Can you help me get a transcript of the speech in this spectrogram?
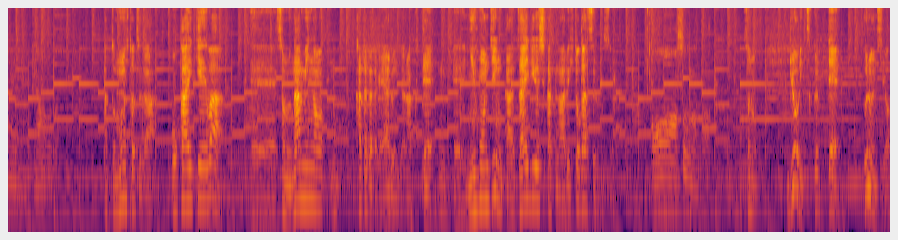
うん、うん、なるほともう一つがお会計は、えーその難民の方々がやるんじゃなくて、うんえー日本人か在留資格のある人がするんですよ。ああそうなんだその料理作って売るんですよ、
